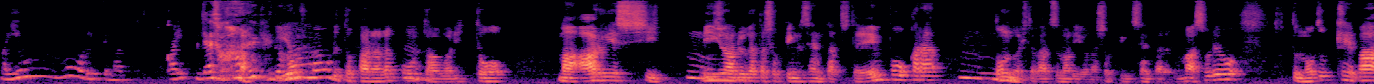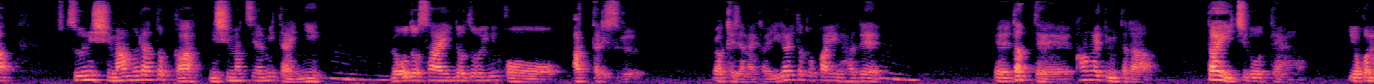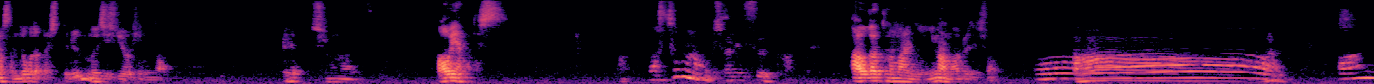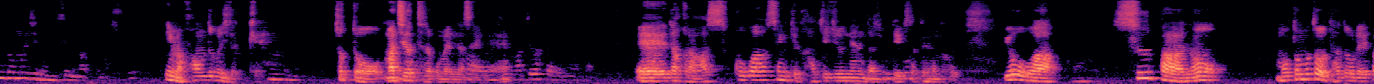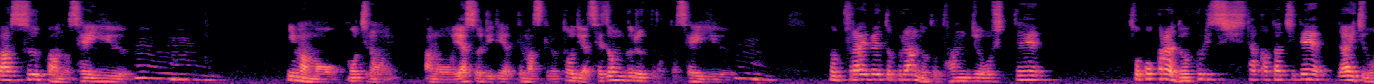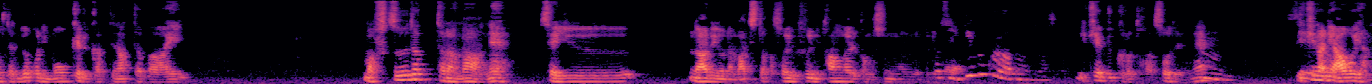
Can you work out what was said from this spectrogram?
まあ、イオンモールってまあ都会みたいなとこあるけど。イオンモールとかララポートは割と、まあ RSC うん。リージョナル型ショッピングセンターって言って遠方からうん。どんどん人が集まるようなショッピングセンターだけど、まあそれをちょっと除けば普通に島村とか西松屋みたいにうんロードサイド沿いにこうあったりするわけじゃないから意外と都会派で、えーだって考えてみたら第1号店横山さんどこだか知ってる？無印良品の。え知らないです。青山です。あ、そうなんです。おしゃれスーパーみ青学の前に今もあるでしょ？あたいなあ。ファンド無地の店になってます？今ファウンド無地だっけ？うん。ちょっと間違ってたらごめんなさいね、間違ったらご。えーだからあそこが1980年代にできたと思うんだけど要はスーパーのもともとをたどればスーパーの声優。うんうん今ももちろんあの安売りでやってますけど当時はセゾングループだった声優。うん。のプライベートブランドと誕生してそこから独立した形で第1号店どこに設けるかってなった場合まあ普通だったらまあね声優のあるような街とかそういうふうに考えるかもしれないんだけど。私も池袋だと思ってました。池袋とかそうだよね、うん。いきなり青山。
